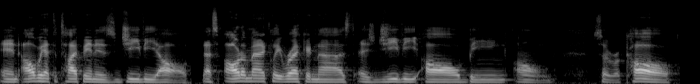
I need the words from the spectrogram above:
And all we have to type in is GV all. That's automatically recognized as GV all being on. So recall,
